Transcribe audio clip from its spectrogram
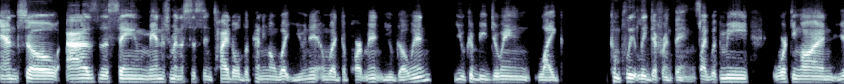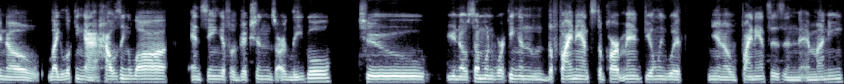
and so as the same management assistant title depending on what unit and what department you go in you could be doing like completely different things. Like with me working on, you know, like looking at housing law and seeing if evictions are legal to, you know, someone working in the finance department dealing with, you know, finances and, and money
